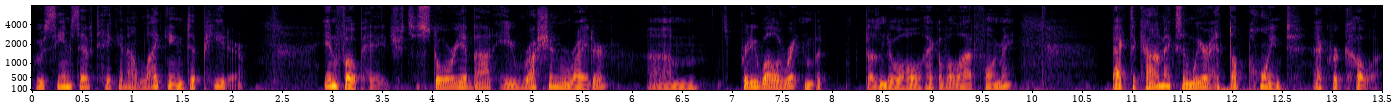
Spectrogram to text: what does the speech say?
who seems to have taken a liking to Peter. Info page. It's a story about a Russian writer. Um, it's pretty well written, but doesn't do a whole heck of a lot for me. Back to comics, and we are at the point at Krakoa.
